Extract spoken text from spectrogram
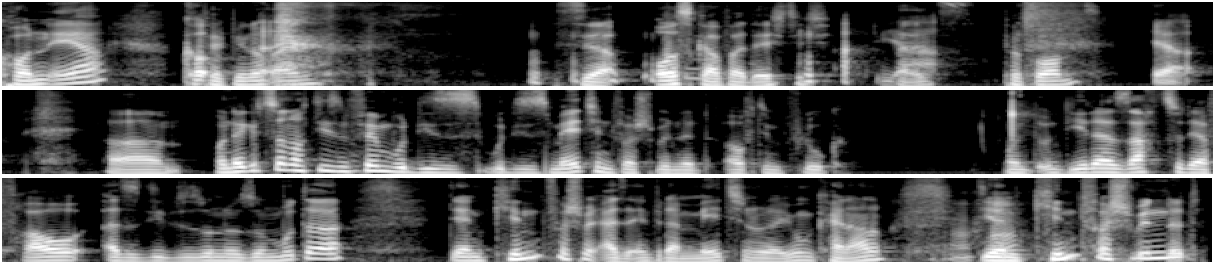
Con Air Co- fällt mir noch ein. Ist ja Oscar-verdächtig Ja. als Performance. Ja. Ähm, und da gibt es doch noch diesen Film, wo dieses, wo dieses Mädchen verschwindet auf dem Flug. Und, und jeder sagt zu der Frau, also die, so, eine, so eine Mutter, deren Kind verschwindet, also entweder Mädchen oder Junge, keine Ahnung, deren Kind verschwindet.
